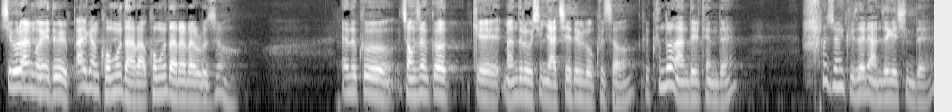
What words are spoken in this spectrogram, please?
시골 할머니들 빨간 고무 달아, 고무 달아라 그러죠. 해놓고 정성껏 이렇게 만들어 오신 야채들 놓고서 그 큰 돈 안 될 텐데 하루 종일 그 자리에 앉아 계신데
